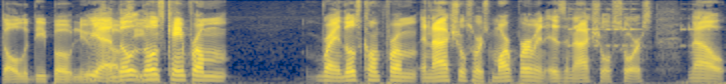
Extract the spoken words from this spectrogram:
the Oladipo news. yeah, and those, those came from right. And those come from an actual source. Marc Berman is an actual source. Now,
